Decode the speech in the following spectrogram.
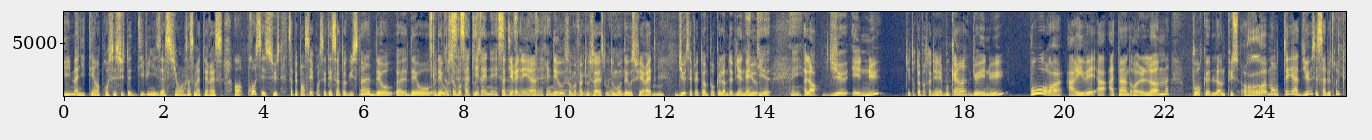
humanité en processus de divinisation. Alors ça, ça m'intéresse. En processus, ça fait penser quoi C'était Saint-Augustin, Deo, euh, Deo, Deus homo factus est. Saint-Irénée, hein Deus homo factus est, ou Tomo Deus fieret. Mm. Dieu s'est fait homme pour que l'homme devienne Dieu. Dieu. Alors, Dieu est nu, titre de portrait d'un bouquin, mm. Dieu est nu pour arriver à atteindre l'homme pour que l'homme puisse remonter à Dieu, c'est ça le truc?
